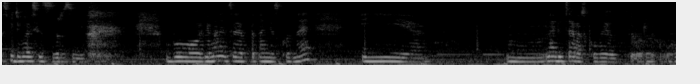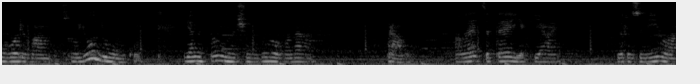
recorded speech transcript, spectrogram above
Сподіваюся, це зрозуміло. Бо для мене це питання складне, і навіть зараз, коли я говорю вам свою думку, я не впевнена, що можливо вона правильна. Але це те, як я зрозуміла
